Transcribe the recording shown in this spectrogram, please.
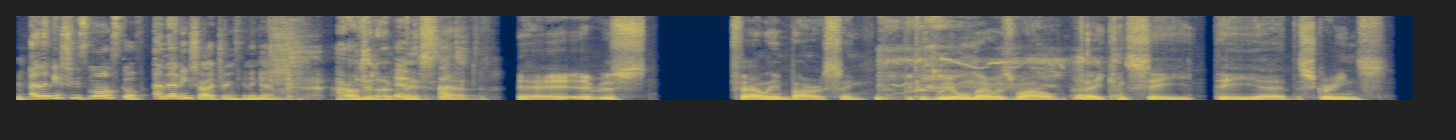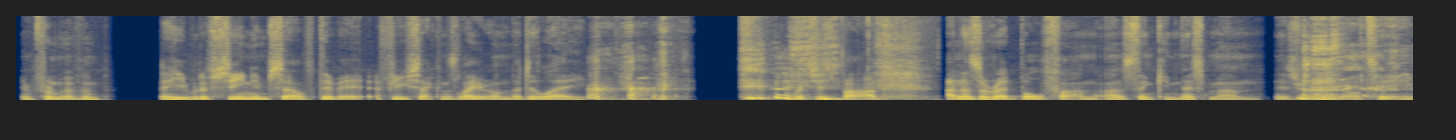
and then he took his mask off, and then he tried drinking again. How did I It- miss that? just- Yeah, it, it was fairly embarrassing because we all know as well they can see the uh, the screens in front of them. He would have seen himself do it a few seconds later on the delay, which is bad. And as a Red Bull fan, I was thinking this man is running our team,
